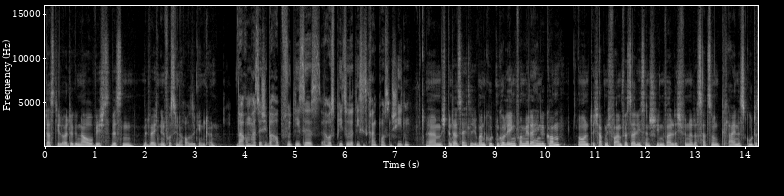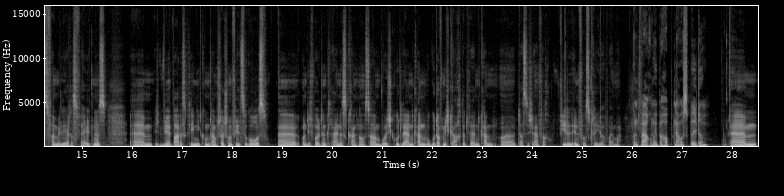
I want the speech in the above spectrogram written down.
dass die Leute genau wissen, mit welchen Infos sie nach Hause gehen können. Warum hast du dich überhaupt für dieses Hospiz oder dieses Krankenhaus entschieden? Ähm, ich bin tatsächlich über einen guten Kollegen von mir dahin gekommen. Und ich habe mich vor allem fürs Alice entschieden, weil ich finde, das hat so ein kleines, gutes, familiäres Verhältnis. Ähm, mir war das Klinikum Darmstadt schon viel zu groß äh, und ich wollte ein kleines Krankenhaus haben, wo ich gut lernen kann, wo gut auf mich geachtet werden kann, äh, dass ich einfach viel Infos kriege auf einmal. Und warum überhaupt eine Ausbildung? Ähm,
